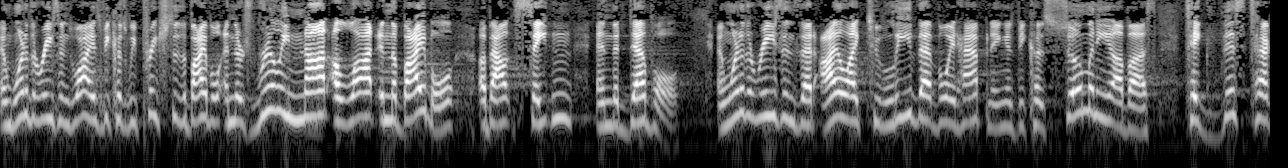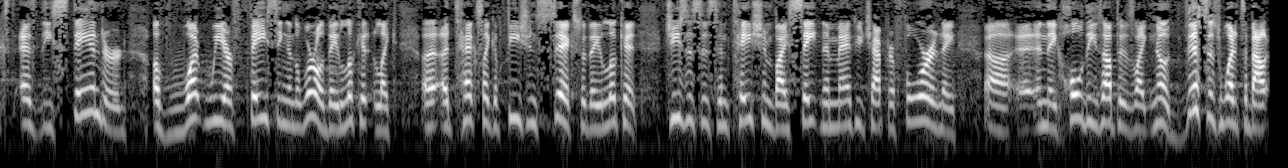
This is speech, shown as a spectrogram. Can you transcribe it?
And one of the reasons why is because we preach through the Bible, and there's really not a lot in the Bible about Satan and the devil. And one of the reasons that I like to leave that void happening is because so many of us take this text as the standard of what we are facing in the world. They look at like a, a text like Ephesians 6, or they look at Jesus' temptation by Satan in Matthew chapter 4, and they, uh, and they hold these up as like, no, this is what it's about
